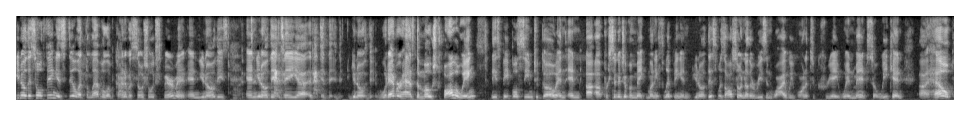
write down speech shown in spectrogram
you know, this whole thing is still at the level of kind of a social experiment, and you know these, and you know they, they uh, you know, whatever has the most following, these people seem to go, and and a, a percentage of them make money flipping, and you know, this was also another reason why we wanted to create WenMint, so we can uh, help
